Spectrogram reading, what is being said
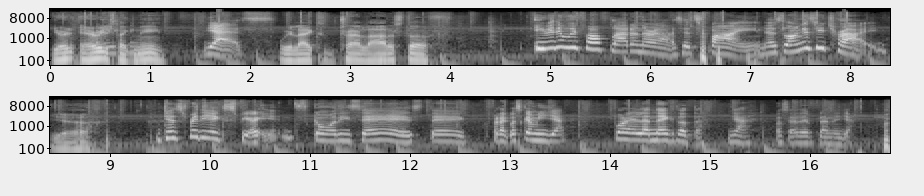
You're an Aries like me. Yes. We like to try a lot of stuff. Even if we fall flat on our ass, it's fine as long as you try. Yeah. Just for the experience. Como dice este Franco Escamilla, por la anécdota. Ya. O sea, de plano ya.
